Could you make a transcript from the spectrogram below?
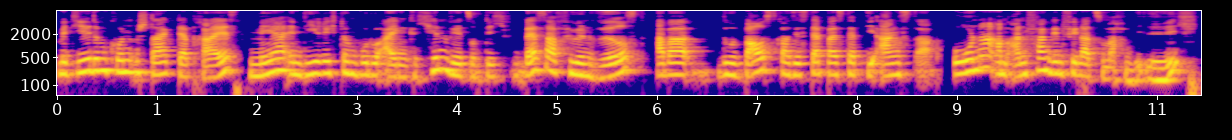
mit jedem Kunden steigt der Preis mehr in die Richtung, wo du eigentlich hin willst und dich besser fühlen wirst, aber du baust quasi Step by Step die Angst ab, ohne am Anfang den Fehler zu machen wie ich,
